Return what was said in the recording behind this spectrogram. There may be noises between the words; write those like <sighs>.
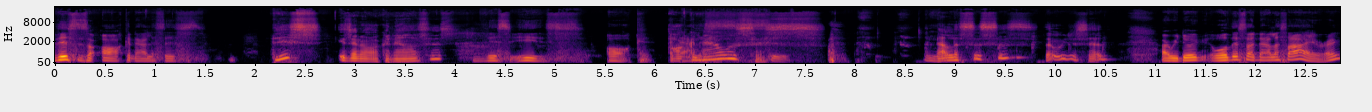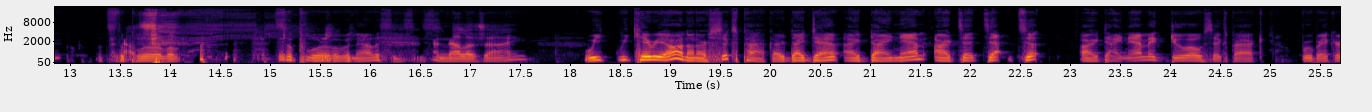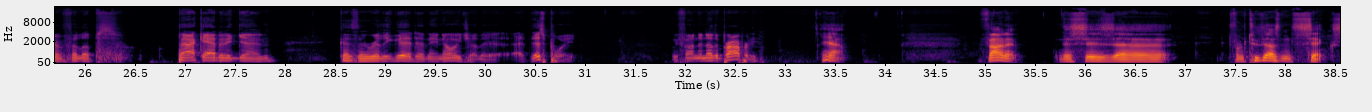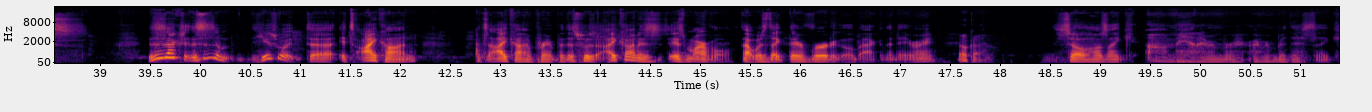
This is an arc analysis. This is an arc analysis. This is arc Arc analysis. analysis. analysis? Is that we just said? Are we doing well? This analysis, right? <laughs> It's the plural of. it's the plural of analyses. Analysi. we we carry on on our six pack, our dynam our dynamic our d- d- d- our dynamic duo six pack, Brubaker and Phillips, back at it again because they're really good and they know each other. At this point, we found another property. Yeah. Found it. This is uh from 2006. This is actually this is a here's what uh, it's Icon. It's an Icon print, but this was Icon is is Marvel. That was like their Vertigo back in the day, right? Okay, So I was like, oh man, I remember I remember this like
